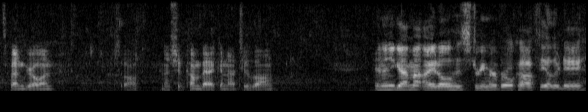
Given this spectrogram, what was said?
It's been growing. So, that should come back in not too long. And then you got my idol. His streamer broke off the other day.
